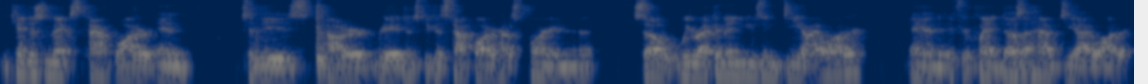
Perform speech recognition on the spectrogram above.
you can't just mix tap water into these powder reagents because tap water has chlorine in it. So we recommend using DI water. And if your plant doesn't have DI water,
